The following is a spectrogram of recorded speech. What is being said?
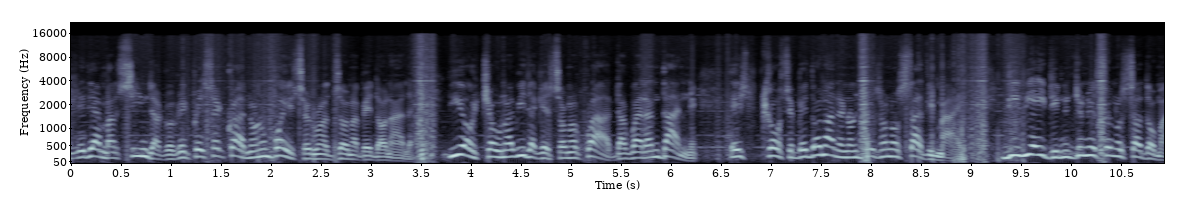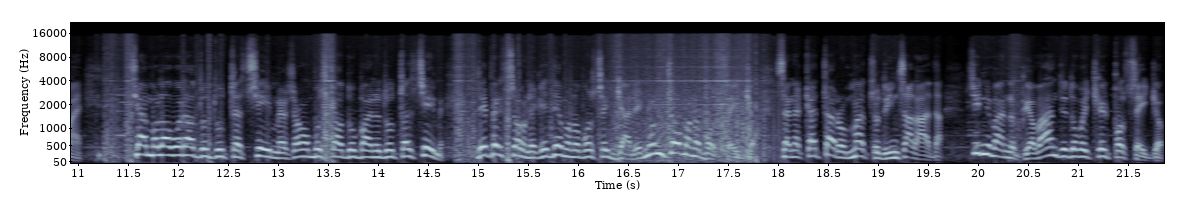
Chiediamo al sindaco che questa qua non può essere una zona pedonale. Io ho una vita che sono qua da 40 anni e cose pedonali non ci sono stati mai. Divieti non ce ne sono stato mai. Siamo lavorato tutti assieme, abbiamo buscato pane tutti assieme. Le persone che devono posteggiare non trovano posseggio, se ne accattare un mazzo di insalata, se ne vanno più avanti dove c'è il posseggio.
